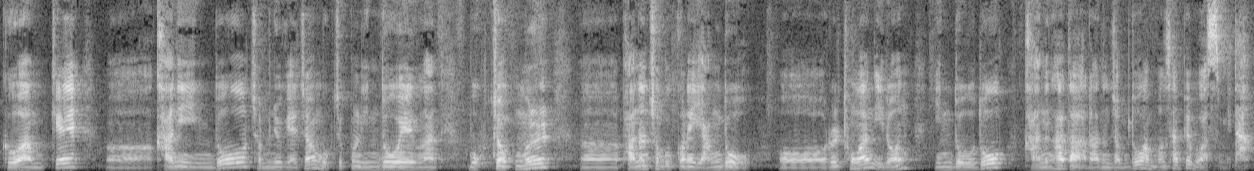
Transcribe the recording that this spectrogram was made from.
그와 함께 어, 간이 인도, 점유 개정, 목적물 인도에 의한 목적물 어, 반환 청구권의 양도 를 통한 이런 인도도 가능하다라는 점도 한번 살펴보았습니다.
